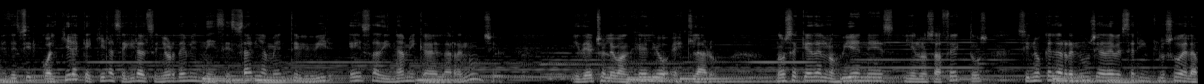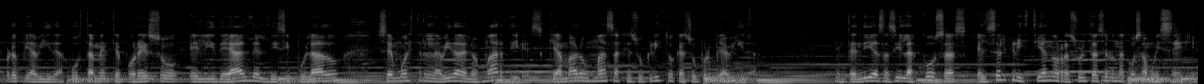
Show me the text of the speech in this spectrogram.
es decir, cualquiera que quiera seguir al Señor debe necesariamente vivir esa dinámica de la renuncia. Y de hecho el Evangelio es claro, no se queda en los bienes y en los afectos, sino que la renuncia debe ser incluso de la propia vida. Justamente por eso el ideal del discipulado se muestra en la vida de los mártires, que amaron más a Jesucristo que a su propia vida. Entendidas así las cosas, el ser cristiano resulta ser una cosa muy seria,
